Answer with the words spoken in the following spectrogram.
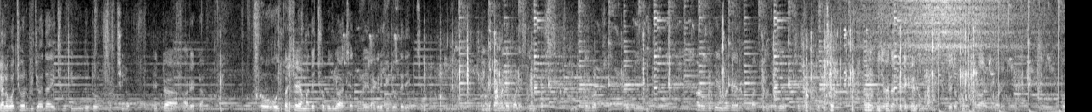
গেল বছর বিজয়দা এই ছবি তিন দুটো ছিল, এটা আর এটা। তো ওই পাশে আমাদের ছবিগুলো আছে, তোমরা এর আগের ভিডিওতে দেখছ। এটা আমাদের কলেজ ক্যাম্পাস বুঝতেই পারছ আর ওদিকেই আমাদের বাচ্চারা ছবি যাচ্ছে সব করছে তো বিজয়দাকে দেখলে তোমরা বিজয়দা খুব ভালো আর্ট করে। তো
